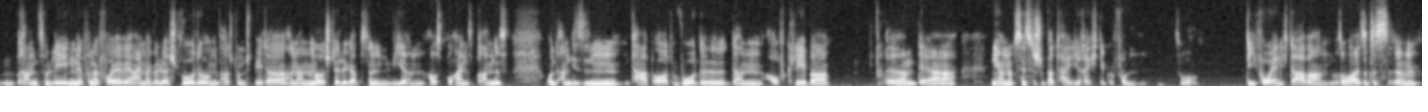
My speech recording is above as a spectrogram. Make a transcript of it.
Brand zu legen, der von der Feuerwehr einmal gelöscht wurde und ein paar Stunden später an anderer Stelle gab es dann wieder einen Ausbruch eines Brandes und an diesem Tatort wurde dann Aufkleber ähm, der neonazistischen Partei Die Rechte gefunden, so die vorher nicht da waren. So, also das ähm,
